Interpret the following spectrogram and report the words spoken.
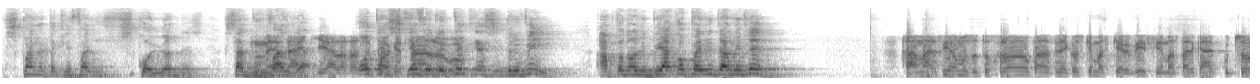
σπάνε τα κεφάλια τους στις κολόνες, στα Ναι, ντουβάρια. Τάκη, αλλά θα σου Όταν πω και το σκέφτονται άλλο. τέτοια συντριβή από τον Ολυμπιακό 50-0. Άμα έρθει όμως του χρόνου ο Παναθηναϊκός και μας κερδίσει, και μας πάρει κανένα κουτσό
